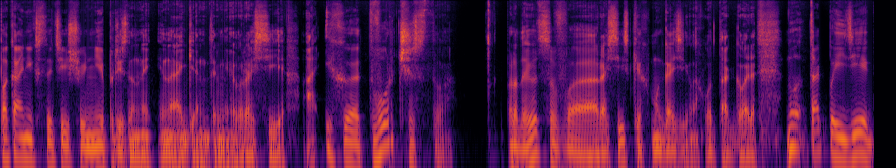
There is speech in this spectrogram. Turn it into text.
Пока они, кстати, еще не признаны иноагентами в России. А их творчество продается в российских магазинах, вот так говорят. Ну, так, по идее,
